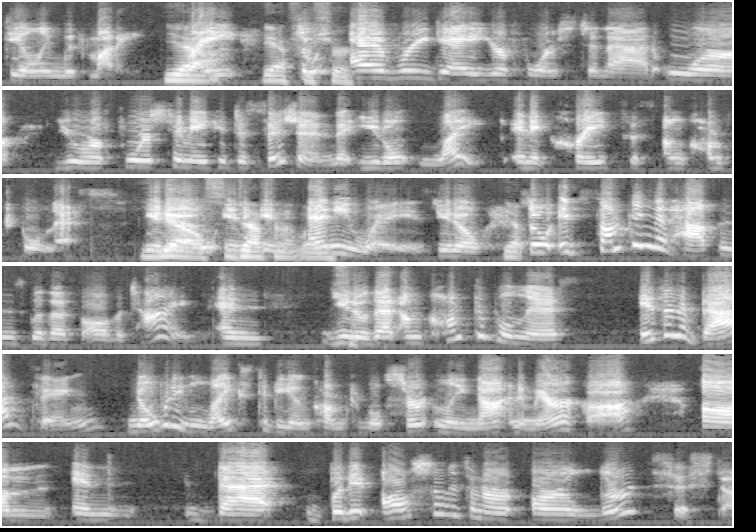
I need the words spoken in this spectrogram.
dealing with money yeah, right yeah so sure every day you're forced to that or you're forced to make a decision that you don't like and it creates this uncomfortableness you yes, know, in, definitely. in any ways, you know. Yep. So it's something that happens with us all the time. And, you know, that uncomfortableness isn't a bad thing. Nobody likes to be uncomfortable, certainly not in America. Um, and that, but it also is in our, our alert system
